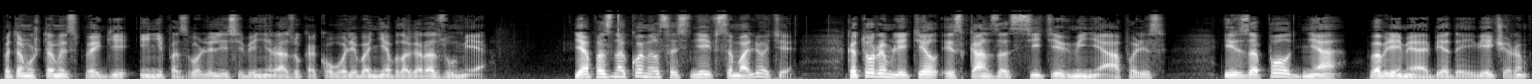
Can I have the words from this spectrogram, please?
потому что мы с Пегги и не позволили себе ни разу какого-либо неблагоразумия. Я познакомился с ней в самолете, которым летел из Канзас-Сити в Миннеаполис, и за полдня, во время обеда и вечером,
